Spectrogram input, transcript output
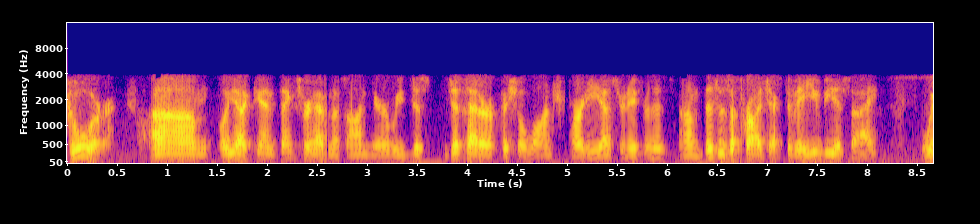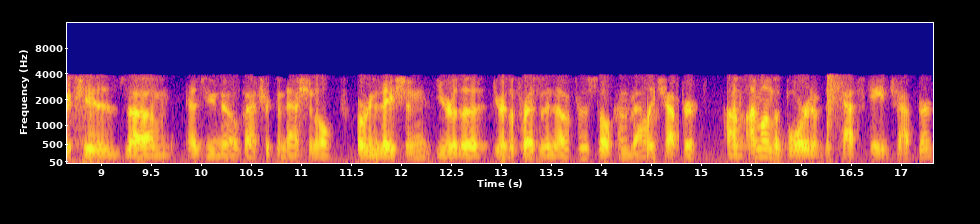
Sure. Um, well, yeah. Again, thanks for having us on here. We just just had our official launch party yesterday for this. Um, this is a project of AUVSI, which is, um, as you know, Patrick, a national organization. You're the you're the president of for the Silicon Valley chapter. Um, I'm on the board of the Cascade chapter,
